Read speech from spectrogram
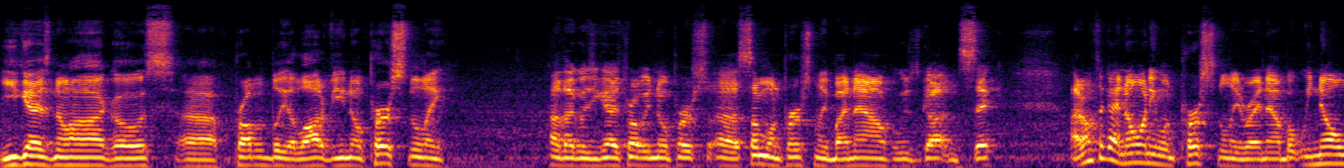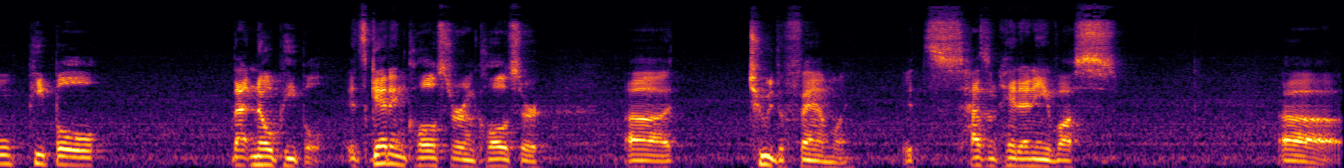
you guys know how that goes. Uh, probably a lot of you know personally how that goes. You guys probably know pers- uh, someone personally by now who's gotten sick. I don't think I know anyone personally right now, but we know people that know people. It's getting closer and closer uh, to the family. It hasn't hit any of us uh,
